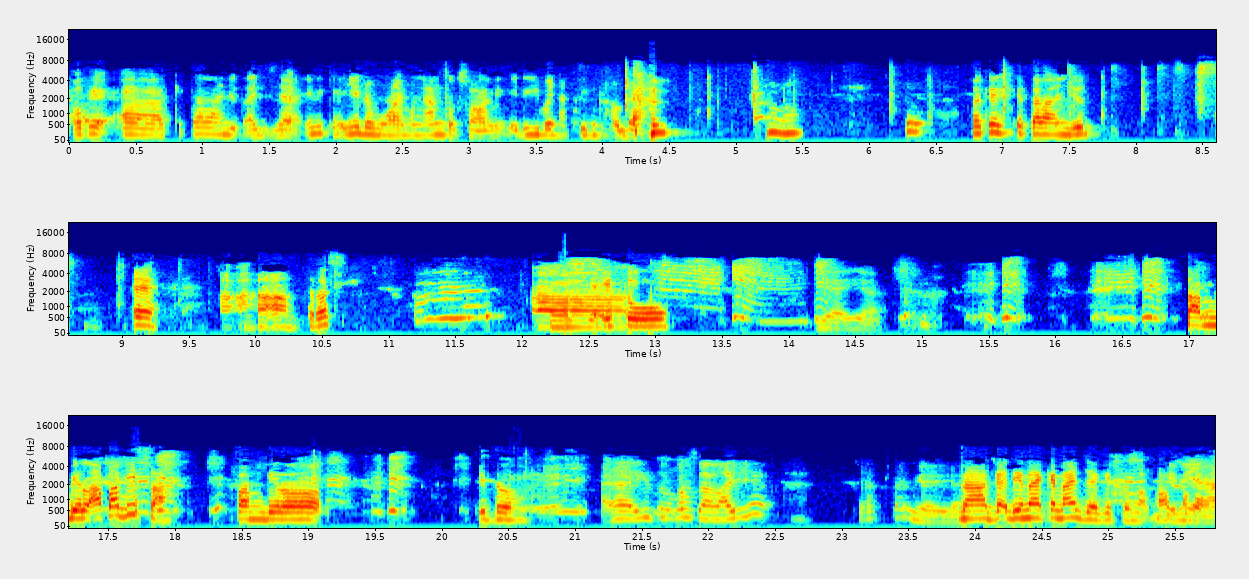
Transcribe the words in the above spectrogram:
Oke, eh, kita lanjut aja. Ini kayaknya udah mulai mengantuk soalnya, jadi banyak tinggal dan. Hmm. Oke, kita lanjut. eh Ah, ah. ah, ah. terus Eh, ya itu Iya, iya. sambil apa bisa sambil itu Eh, itu masalahnya. Kelihatan ya? nah agak dinaikin aja gitu nggak apa-apa Ini ya,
